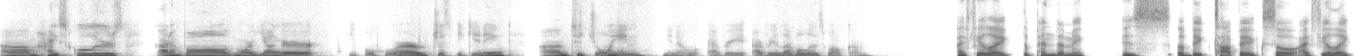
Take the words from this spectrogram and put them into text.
um, high schoolers got involved more younger people who are just beginning um, to join you know every every level is welcome. I feel like the pandemic is a big topic. So i feel like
